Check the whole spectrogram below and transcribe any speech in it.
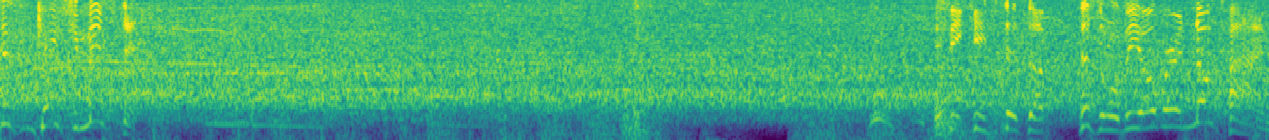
Just in case you missed it. If he keeps this up, this one will be over in no time.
